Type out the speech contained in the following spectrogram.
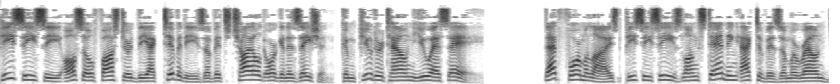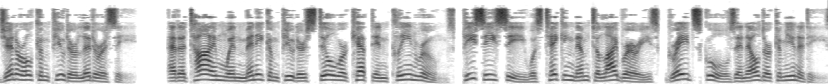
PCC also fostered the activities of its child organization, Computertown USA. That formalized PCC's long-standing activism around general computer literacy. At a time when many computers still were kept in clean rooms, PCC was taking them to libraries, grade schools and elder communities.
